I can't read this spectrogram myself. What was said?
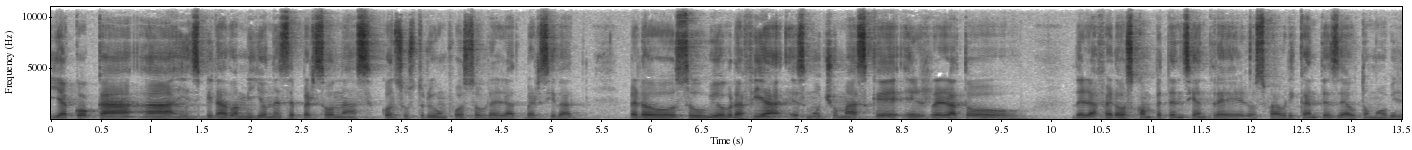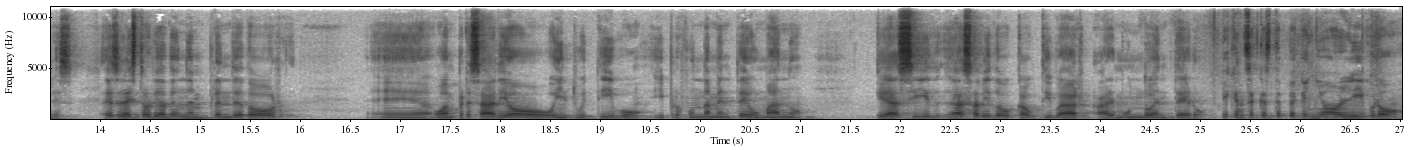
Yacoca ha inspirado a millones de personas con sus triunfos sobre la adversidad, pero su biografía es mucho más que el relato de la feroz competencia entre los fabricantes de automóviles. Es la historia de un emprendedor eh, o empresario intuitivo y profundamente humano que ha, ha sabido cautivar al mundo entero. Fíjense que este pequeño libro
